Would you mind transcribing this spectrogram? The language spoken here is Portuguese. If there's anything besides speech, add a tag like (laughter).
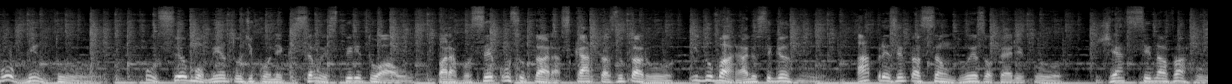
Momento. O seu momento de conexão espiritual para você consultar as cartas do tarô e do baralho cigano. Apresentação do esotérico Jesse Navarro.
